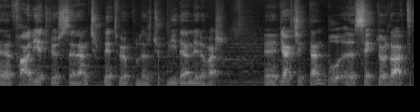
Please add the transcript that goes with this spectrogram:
e, faaliyet gösteren Türk networkerları, Türk liderleri var. E, gerçekten bu e, sektörde artık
